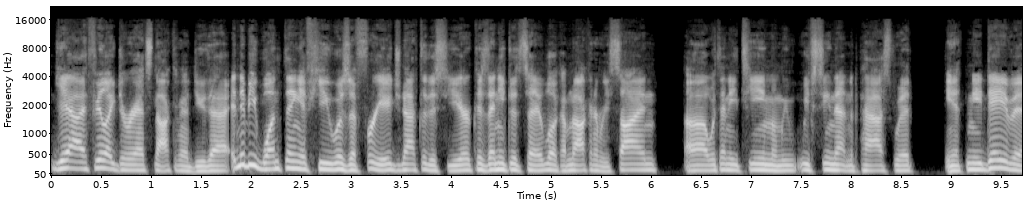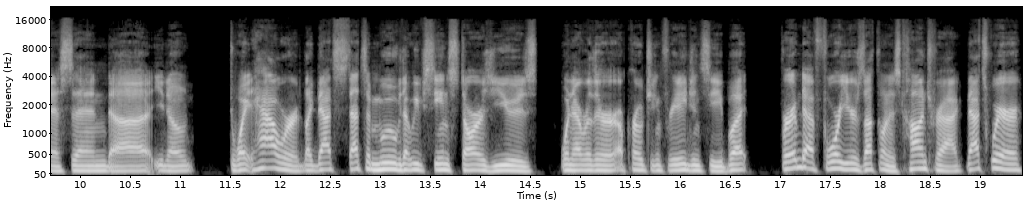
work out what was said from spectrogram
Yeah, I feel like Durant's not going to do that. And it'd be one thing if he was a free agent after this year, because then he could say, look, I'm not going to resign uh, with any team. And we, we've seen that in the past with Anthony Davis and, uh, you know, Dwight Howard. Like that's, that's a move that we've seen stars use whenever they're approaching free agency. But for him to have four years left on his contract, that's where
